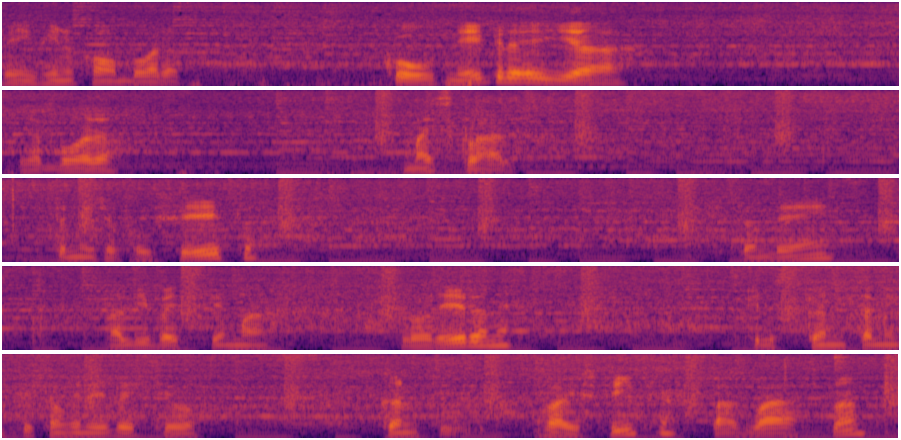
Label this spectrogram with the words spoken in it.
vem vindo com a bora cor negra e a, e a bora mais clara. Também já foi feita. Também. Ali vai ser uma floreira, né? Aqueles canos também que vocês estão vendo aí vai ser o cano que vai o sprinkler para aguar as plantas.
